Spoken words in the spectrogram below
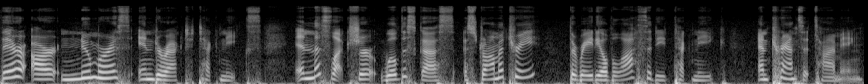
There are numerous indirect techniques. In this lecture, we'll discuss astrometry, the radial velocity technique, and transit timing.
